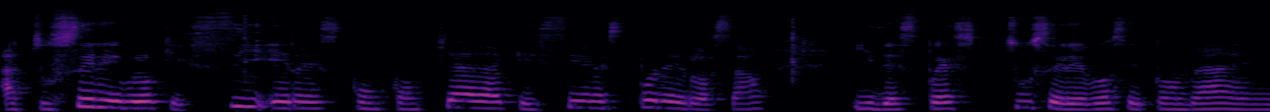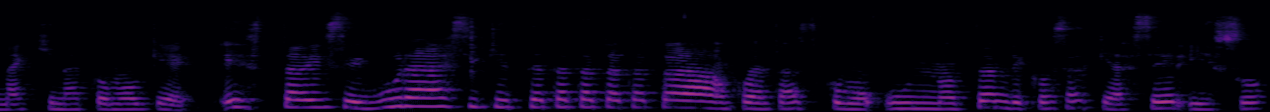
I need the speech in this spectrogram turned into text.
a tu cerebro que sí eres confiada, que sí eres poderosa y después tu cerebro se pondrá en máquina como que estoy segura, así que ta ta ta ta ta ta, encuentras como un montón de cosas que hacer y eso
